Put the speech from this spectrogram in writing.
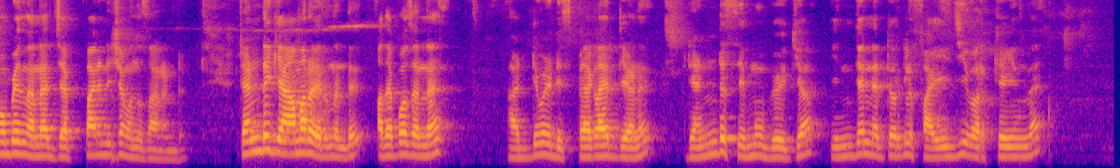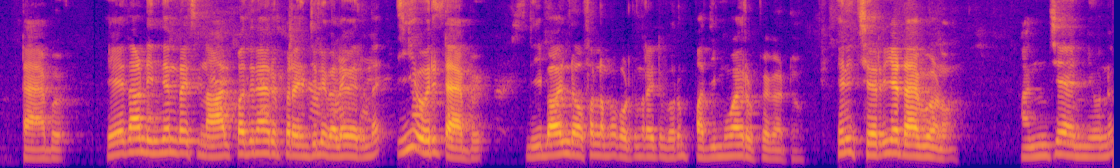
മൊബൈൽ എന്ന് പറഞ്ഞാൽ ജപ്പാൻ എഡിഷൻ വന്ന സാധനമുണ്ട്. രണ്ട് ക്യാമറ വരുന്നുണ്ട്. അതേപോലെ തന്നെ അടിപൊളി ഡിസ്പ്ലേ ക്ലാരിറ്റിയാണ് രണ്ട് സിം ഉപയോഗിക്കുക. ഇന്ത്യൻ നെറ്റ്വർക്കിൽ ഫൈവ് ജി വർക്ക് ചെയ്യുന്ന ടാബ് ഏതാണ്ട് ഇന്ത്യൻ പ്രൈസ് നാൽപ്പതിനായിരം രൂപ റേഞ്ചിൽ വില വരുന്ന ഈ ഒരു ടാബ് ദീപാവലിന്റെ ഓഫറിൽ നമ്മൾ കൊടുക്കുന്ന റേറ്റ് വെറും പതിമൂവായിരം രൂപ കേട്ടോ. ഇനി ചെറിയ ടാബ് വേണോ? അഞ്ച് അഞ്ഞൂറിന്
